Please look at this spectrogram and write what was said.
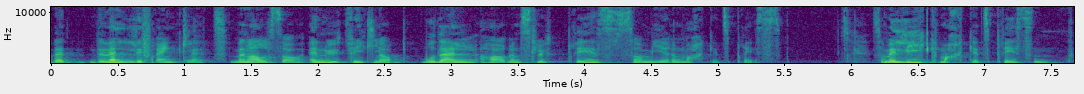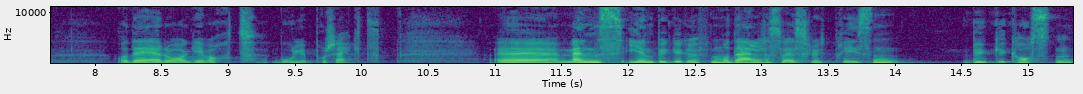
det, det, er veldig forenklet. Men altså, en utviklermodell har en sluttpris som gir en markedspris. Som er lik markedsprisen. Og det er det òg i vårt boligprosjekt. Eh, mens i en byggegruppemodell så er sluttprisen byggekosten.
